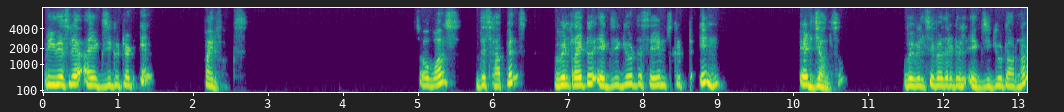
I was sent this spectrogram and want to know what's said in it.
Previously, I executed in Firefox. So once this happens, we will try to execute the same script in Edge also. We will see whether it will execute or not.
